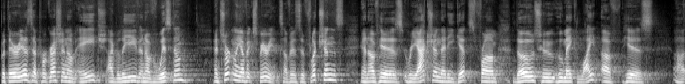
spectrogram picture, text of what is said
but there is a progression of age, I believe, and of wisdom, and certainly of experience, of his afflictions and of his reaction that he gets from those who, who make light of his uh,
